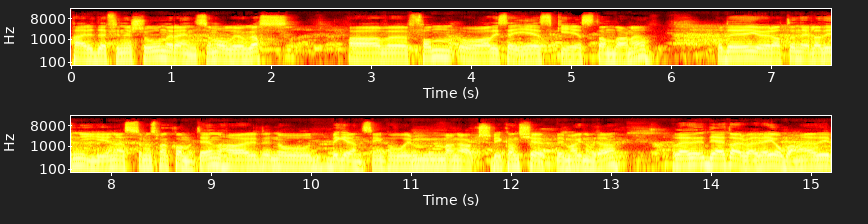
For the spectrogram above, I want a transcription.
per definisjon regnes som olje og gass av eh, fond og av disse ESG-standardene. Og Det gjør at en del av de nye investorene som har kommet inn, har noen begrensninger på hvor mange aksjer de kan kjøpe i Magnora. Og Det er, et arbeid vi har jobba med de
